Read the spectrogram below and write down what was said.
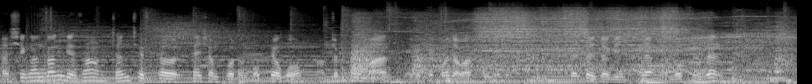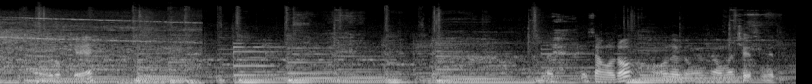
자, 시간 관계상 전체 표, 텐션 폴은 못 펴고 앞쪽 폴만 이렇게 꽂아봤습니다. 전체적인 차량의 모습은 이렇게 네, 이상으로 오늘 영상을 마치겠습니다.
